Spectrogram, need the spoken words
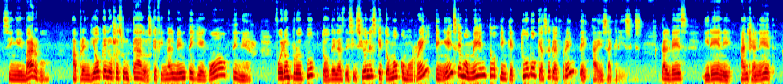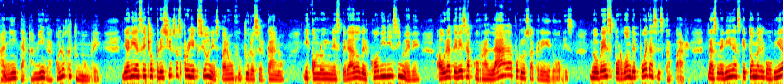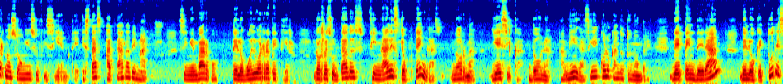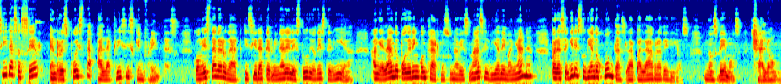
Sin embargo, aprendió que los resultados que finalmente llegó a obtener fueron producto de las decisiones que tomó como rey en ese momento en que tuvo que hacerle frente a esa crisis. Tal vez Irene, Anjanet, Anita, amiga, coloca tu nombre. Ya habías hecho preciosas proyecciones para un futuro cercano y con lo inesperado del COVID-19, ahora te ves acorralada por los acreedores. No ves por dónde puedas escapar. Las medidas que toma el gobierno son insuficientes. Estás atada de manos. Sin embargo, te lo vuelvo a repetir. Los resultados finales que obtengas, Norma, Jessica, Donna, amiga, sigue colocando tu nombre, dependerán de lo que tú decidas hacer en respuesta a la crisis que enfrentas. Con esta verdad quisiera terminar el estudio de este día, anhelando poder encontrarnos una vez más el día de mañana para seguir estudiando juntas la palabra de Dios. Nos vemos. Shalom.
